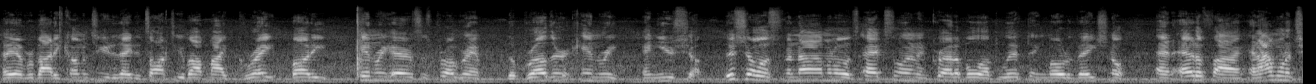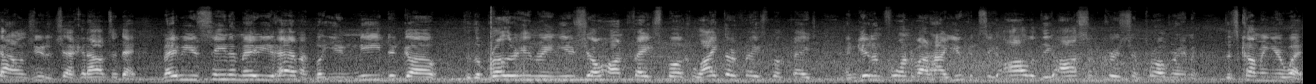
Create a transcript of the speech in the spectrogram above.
Hey everybody, coming to you today to talk to you about my great buddy Henry Harris's program, the Brother Henry and You Show. This show is phenomenal. It's excellent, incredible, uplifting, motivational, and edifying. And I want to challenge you to check it out today. Maybe you've seen it, maybe you haven't, but you need to go to the Brother Henry and You Show on Facebook, like their Facebook page, and get informed about how you can see all of the awesome Christian programming that's coming your way.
